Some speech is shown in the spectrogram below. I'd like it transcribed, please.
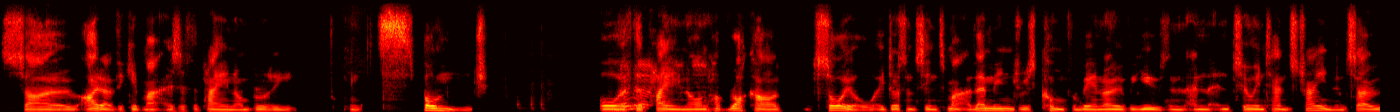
So I don't think it matters if they're playing on bloody sponge or No, if they're no. playing on rock hard soil. It doesn't seem to matter. Them injuries come from being overused and, and, and too intense training. So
